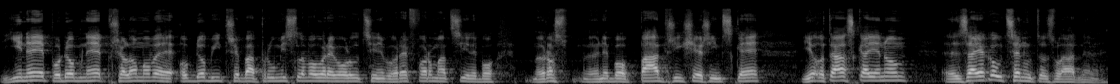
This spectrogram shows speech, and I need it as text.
jiné podobné přelomové období, třeba průmyslovou revoluci nebo reformaci nebo, roz, nebo pád říše římské, je otázka jenom, eh, za jakou cenu to zvládneme.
